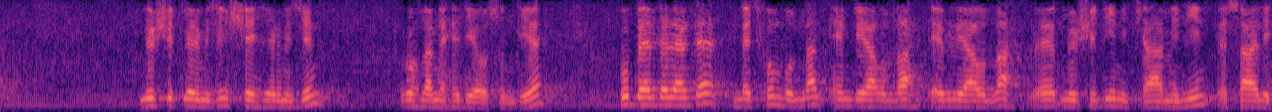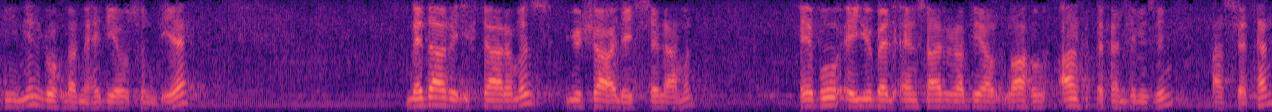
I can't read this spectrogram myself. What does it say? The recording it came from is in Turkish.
mürşitlerimizin, şeyhlerimizin ruhlarına hediye olsun diye. Bu beldelerde metfun bulunan Enbiyaullah, Evliyaullah ve Mürşidin-i Kamilin ve Salihinin ruhlarına hediye olsun diye. Medarı iftarımız Yuşa Aleyhisselam'ın Ebu Eyyub el-Ensari radıyallahu anh Efendimizin hasreten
